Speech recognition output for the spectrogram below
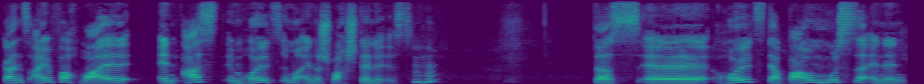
Ganz einfach, weil ein Ast im Holz immer eine Schwachstelle ist. Das äh, Holz, der Baum musste einen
